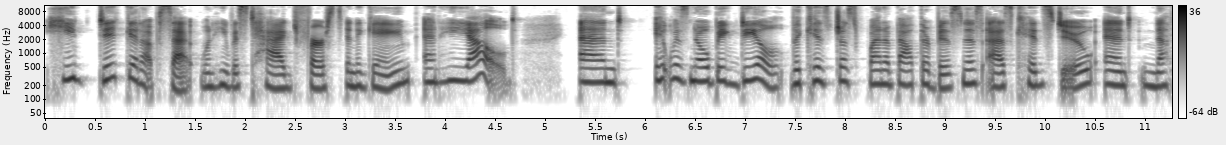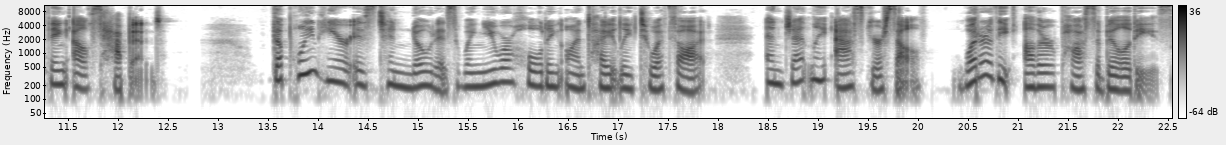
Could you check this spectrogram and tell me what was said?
he did get upset when he was tagged first in a game and he yelled. And it was no big deal. The kids just went about their business as kids do, and nothing else happened. The point here is to notice when you are holding on tightly to a thought and gently ask yourself, what are the other possibilities?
